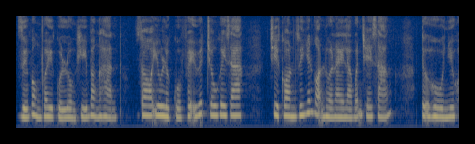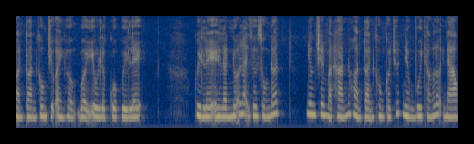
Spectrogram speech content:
Dưới vòng vây của luồng khí bằng hàn, do yêu lực của phệ huyết châu gây ra, chỉ còn duy nhất ngọn lửa này là vẫn cháy sáng, tự hồ như hoàn toàn không chịu ảnh hưởng bởi yêu lực của quỷ lệ. Quỷ lệ lần nữa lại rơi xuống đất, nhưng trên mặt hắn hoàn toàn không có chút niềm vui thắng lợi nào.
